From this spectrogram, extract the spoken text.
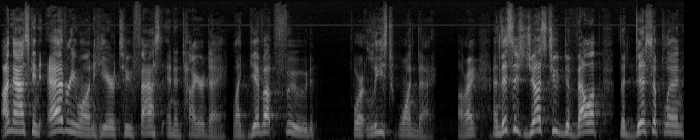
I'm asking everyone here to fast an entire day, like give up food for at least one day. All right? And this is just to develop the discipline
